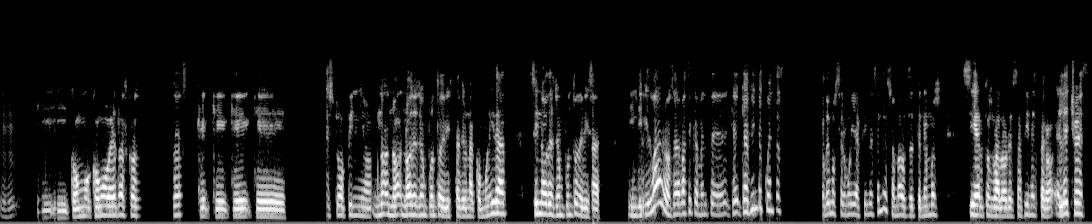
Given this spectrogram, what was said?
uh -huh. y, y, cómo, cómo ves las cosas que, que, que, que, es tu opinión, no, no, no desde un punto de vista de una comunidad, sino desde un punto de vista individual, o sea, básicamente, que, que a fin de cuentas podemos ser muy afines en eso, ¿no? tenemos ciertos valores afines, pero el hecho es,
